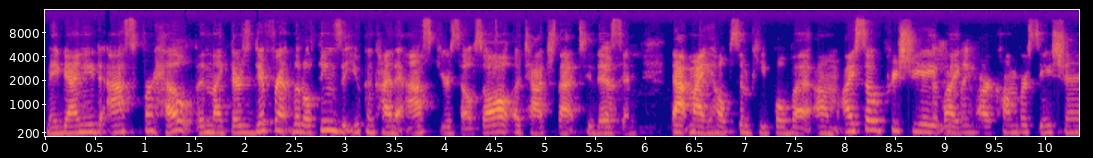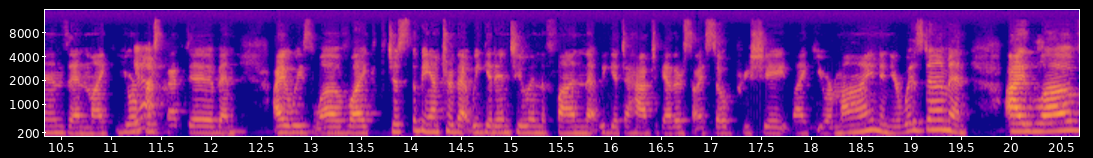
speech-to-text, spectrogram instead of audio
Maybe I need to ask for help. And like there's different little things that you can kind of ask yourself. So I'll attach that to this and that might help some people. But um I so appreciate like our conversations and like your Yeah. perspective and I always love like just the banter that we get into and the fun that we get to have together. So I so appreciate like your mind and your wisdom. And I love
